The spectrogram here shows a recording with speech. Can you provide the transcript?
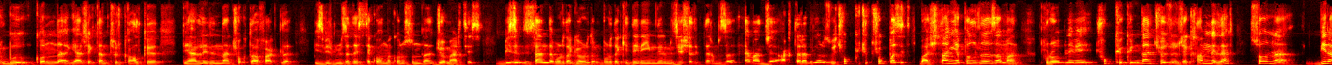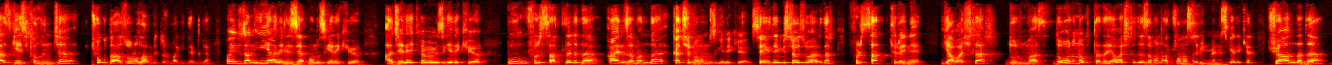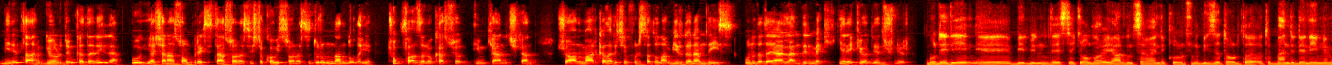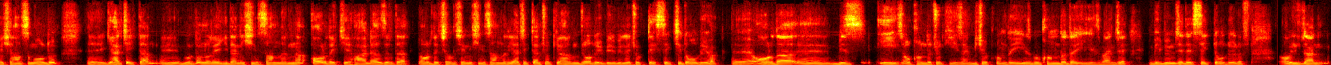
bu konuda gerçekten Türk halkı diğerlerinden çok daha farklı. Biz birbirimize destek olma konusunda cömertiz. Biz, sen de burada gördüm. Buradaki deneyimlerimizi, yaşadıklarımızı hemence aktarabiliyoruz ve çok küçük, çok basit. Baştan yapıldığı zaman problemi çok kökünden çözülecek hamleler sonra biraz geç kalınca çok daha zor olan bir duruma gidebiliyor. O yüzden iyi analiz yapmamız gerekiyor. Acele etmememiz gerekiyor. Bu fırsatları da aynı zamanda kaçırmamamız gerekiyor. Sevdiğim bir söz vardır. Fırsat treni yavaşlar durmaz. Doğru noktada yavaşladığı zaman atlamasını bilmeniz gerekir. Şu anda da benim gördüğüm kadarıyla bu yaşanan son Brexit'ten sonrası işte Covid sonrası durumdan dolayı çok fazla lokasyon imkanı çıkan şu an markalar için fırsat olan bir dönemdeyiz. Bunu da değerlendirmek gerekiyor diye düşünüyorum. Bu dediğin e, birbirine destek olma ve yardımseverlik konusunu bizzat orada ben de deneyimleme şansım oldu. E, gerçekten e, buradan oraya giden iş insanlarına oradaki hali hazırda orada çalışan iş insanları gerçekten çok yardımcı oluyor. Birbirine çok destekçi de oluyor. Orada biz iyiyiz. O konuda çok iyiyiz. Yani birçok konuda iyiyiz. Bu konuda da iyiyiz bence. Birbirimize destek de oluyoruz. O yüzden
